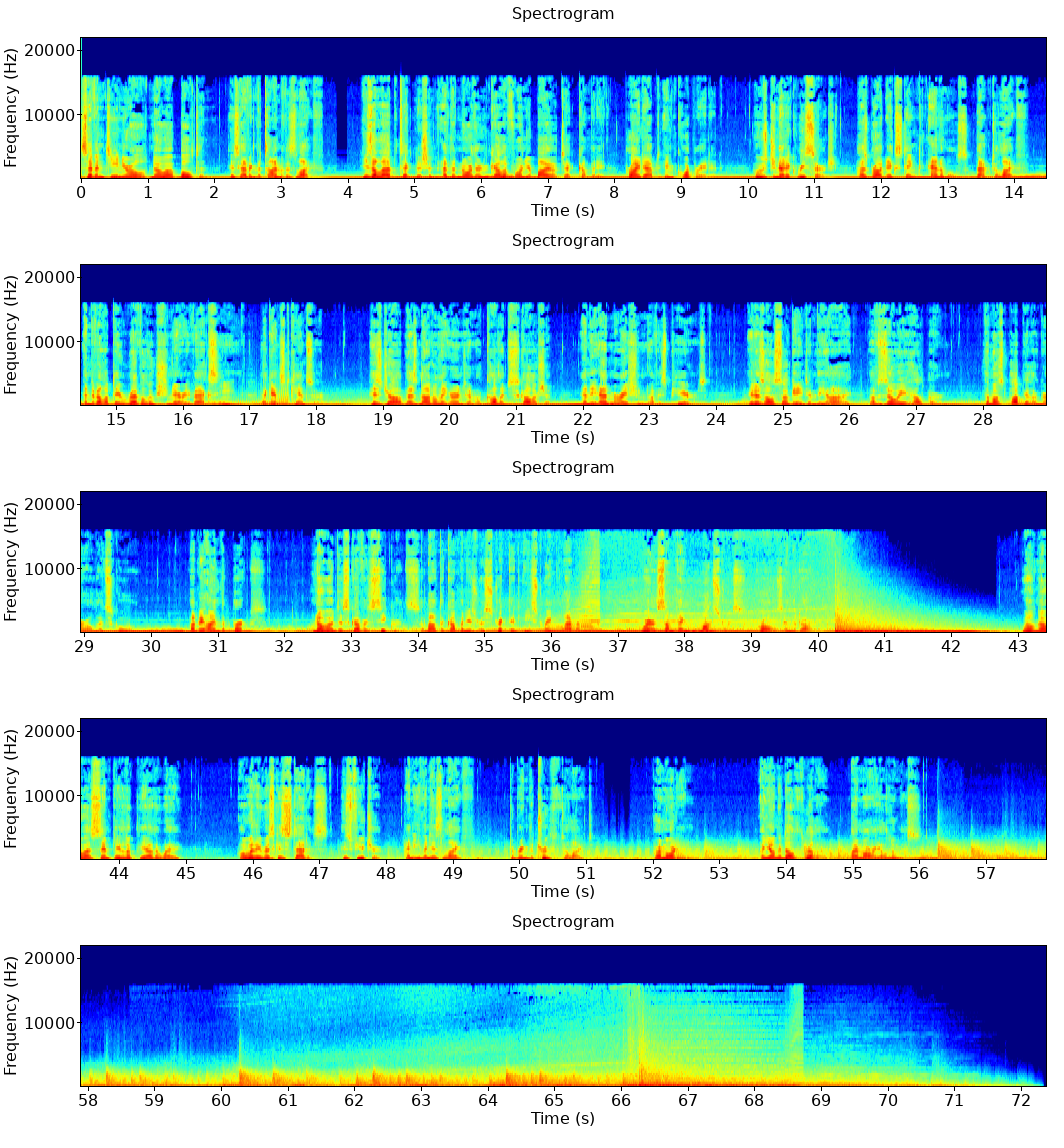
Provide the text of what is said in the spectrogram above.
17 year old Noah Bolton is having the time of his life. He's a lab technician at the Northern California biotech company Pridapt Incorporated, whose genetic research has brought extinct animals back to life and developed a revolutionary vaccine against cancer. His job has not only earned him a college scholarship and the admiration of his peers, it has also gained him the eye of Zoe Halpern, the most popular girl at school. But behind the perks, Noah discovers secrets about the company's restricted East Wing laboratory, where something monstrous crawls in the dark. Will Noah simply look the other way? Or will he risk his status, his future, and even his life to bring the truth to light? Primordium, a young adult thriller by Mario Loomis.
